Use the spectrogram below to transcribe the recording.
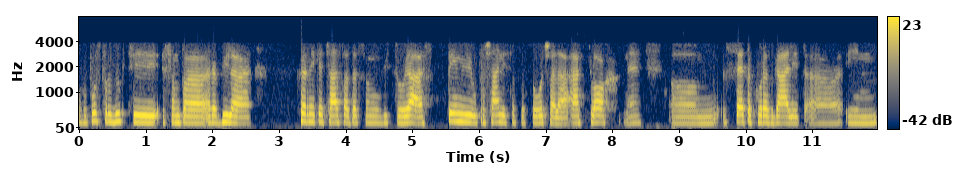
v postprodukciji sem pa rabila kar nekaj časa, da sem v bistvu, ja, s temi vprašanji sem se soočala, a sploh ne, um, vse tako razgaliti uh, in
